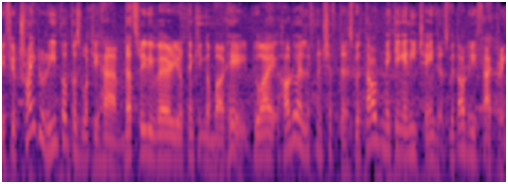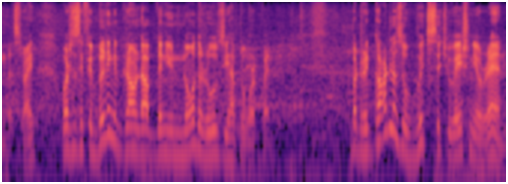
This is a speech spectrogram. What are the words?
If you're trying to repurpose what you have, that's really where you're thinking about, hey, do I, how do I lift and shift this without making any changes, without refactoring this, right? Versus if you're building it ground up, then you know the rules you have to work with. But regardless of which situation you're in,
